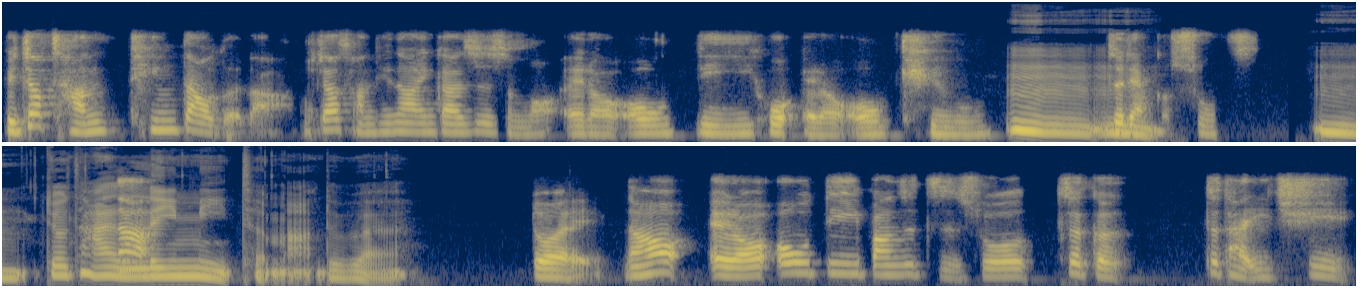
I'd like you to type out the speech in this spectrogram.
比较常听到的啦。比较常听到应该是什么 LOD 或 LOQ，嗯嗯，这两个数字，嗯，就它的 limit 嘛，对不对？对。然后 LOD 一般是指说这个这台仪器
